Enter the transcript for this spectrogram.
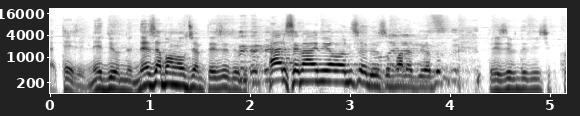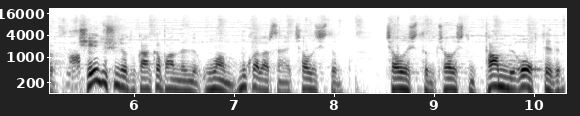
Ya teyze ne diyorsun? diyor. Ne zaman olacağım teyze diyordu. Her sene aynı yalanı söylüyorsun bana diyordu. Teyzemin dediği çıktı. Şey düşünüyordum kanka pandemide. Ulan bu kadar sene çalıştım. Çalıştım, çalıştım. Tam bir oh dedim.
